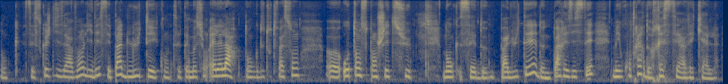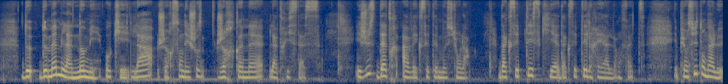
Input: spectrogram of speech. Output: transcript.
Donc c'est ce que je disais avant, l'idée c'est pas de lutter contre cette émotion, elle est là. Donc de toute façon, euh, autant se pencher dessus. Donc c'est de ne pas lutter, de ne pas résister, mais au contraire de rester avec elle, de, de même la nommer. Ok, là je ressens des choses, je reconnais la tristesse. Et juste d'être avec cette émotion-là d'accepter ce qui est, d'accepter le réel en fait. Et puis ensuite, on a le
